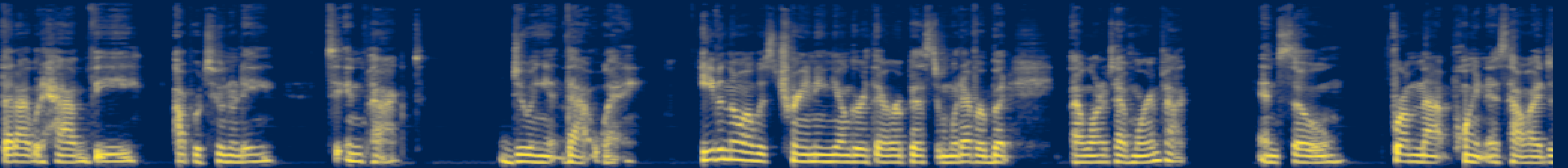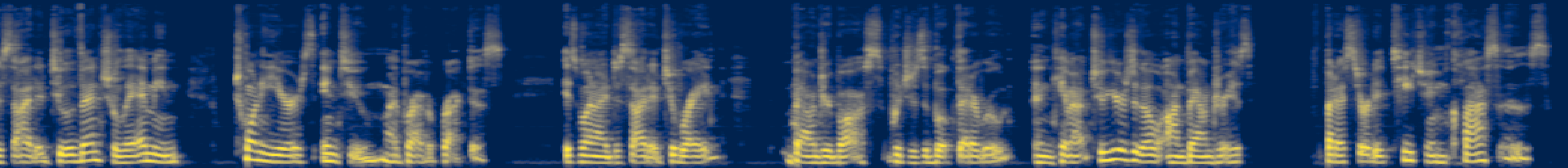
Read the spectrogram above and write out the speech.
that I would have the opportunity to impact doing it that way. Even though I was training younger therapists and whatever, but I wanted to have more impact. And so from that point is how I decided to eventually, I mean, 20 years into my private practice is when I decided to write Boundary Boss, which is a book that I wrote and came out two years ago on boundaries. But I started teaching classes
